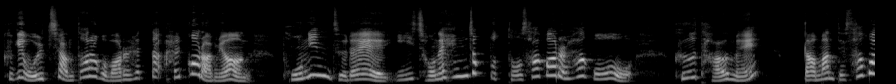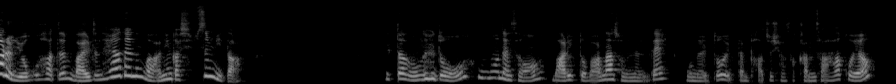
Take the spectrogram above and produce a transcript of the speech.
그게 옳지 않다라고 말을 했다 할 거라면 본인들의 이전의 행적부터 사과를 하고 그 다음에 남한테 사과를 요구하든 말든 해야 되는 거 아닌가 싶습니다. 일단 오늘도 흥분해서 말이 또 많아졌는데 오늘도 일단 봐주셔서 감사하고요.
